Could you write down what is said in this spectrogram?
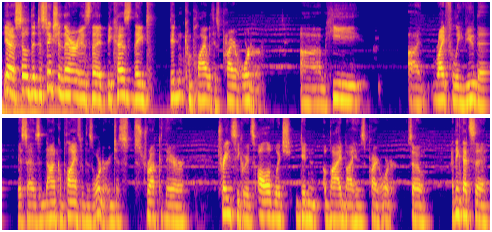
Yeah, so the distinction there is that because they didn't comply with his prior order, um, he uh, rightfully viewed that this as non-compliance with this order and just struck their trade secrets, all of which didn't abide by his prior order. So I think that's the,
